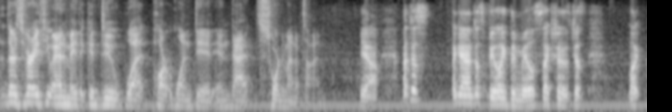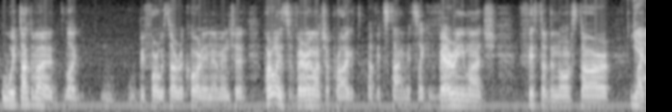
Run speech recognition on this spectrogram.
there's very few anime that could do what Part One did in that short amount of time. Yeah. I just again I just feel like the middle section is just like we talked about it like before we started recording. I mentioned part one is very much a product of its time. It's like very much Fist of the North Star. Yeah, Like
